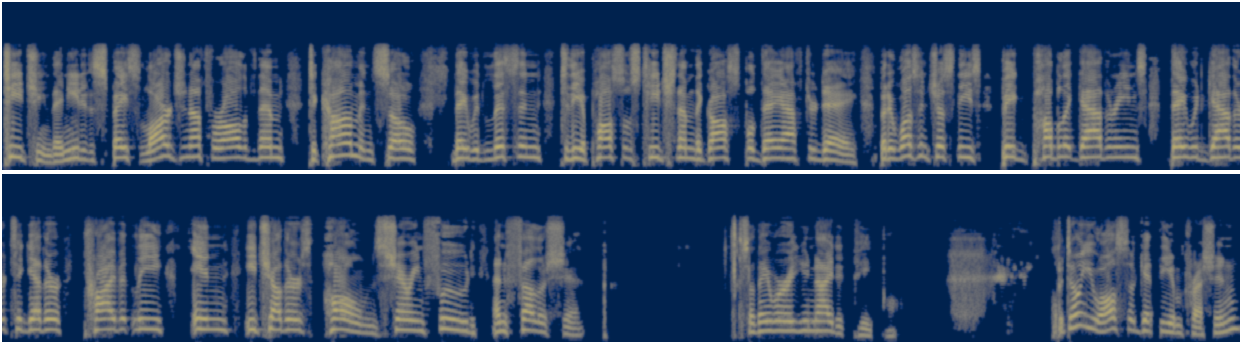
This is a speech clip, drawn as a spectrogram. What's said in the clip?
teaching. They needed a space large enough for all of them to come, and so they would listen to the apostles teach them the gospel day after day. But it wasn't just these big public gatherings, they would gather together privately in each other's homes, sharing food and fellowship. So they were a united people. But don't you also get the impression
